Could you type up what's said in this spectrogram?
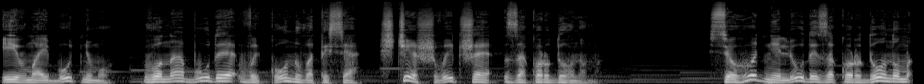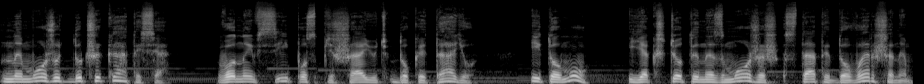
і в майбутньому вона буде виконуватися ще швидше за кордоном. Сьогодні люди за кордоном не можуть дочекатися, вони всі поспішають до Китаю, і тому, якщо ти не зможеш стати довершеним,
